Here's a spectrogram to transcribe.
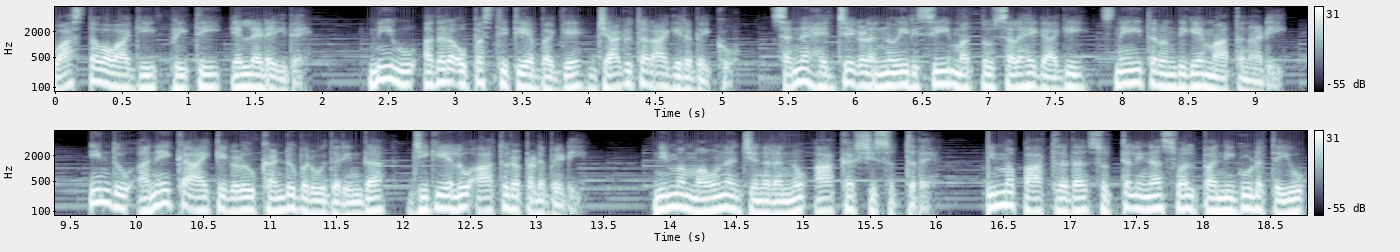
ವಾಸ್ತವವಾಗಿ ಪ್ರೀತಿ ಎಲ್ಲೆಡೆ ಇದೆ. ನೀವು ಅದರ ಉಪಸ್ಥಿತಿಯ ಬಗ್ಗೆ ಜಾಗೃತರಾಗಿರಬೇಕು. ಸಣ್ಣ ಹೆಜ್ಜೆಗಳನ್ನು ಇರಿಸಿ ಮತ್ತು ಸಲಹೆಗಾಗಿ ಸ್ನೇಹಿತರೊಂದಿಗೆ ಮಾತನಾಡಿ. ಇಂದು ಅನೇಕ ಆಯ್ಕೆಗಳು ಕಂಡುಬರುವುದರಿಂದ ಜಿಗಿಯಲು ಆತುರಪಡಬೇಡಿ. ನಿಮ್ಮ ಮೌನ ಜನರನ್ನು ಆಕರ್ಷಿಸುತ್ತದೆ. ನಿಮ್ಮ ಪಾತ್ರದ ಸುತ್ತಲಿನ ಸ್ವಲ್ಪ ನಿಗೂಢತೆಯು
